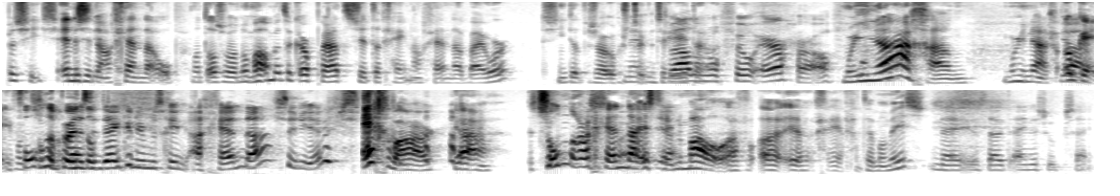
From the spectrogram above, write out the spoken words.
Precies. En er zit een agenda op. Want als we normaal met elkaar praten, zit er geen agenda bij hoor. Het is niet dat we zo Nee, gestructureerd zijn. nog veel erger af. Moet je nagaan. Moet je nagaan. Ja, Oké, volgende punt op. denken nu misschien agenda, serieus? Echt waar. Ja. Zonder agenda is het Ja. helemaal... eh, eh, gaat helemaal mis. Nee, dat zou het einde zoek zijn.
